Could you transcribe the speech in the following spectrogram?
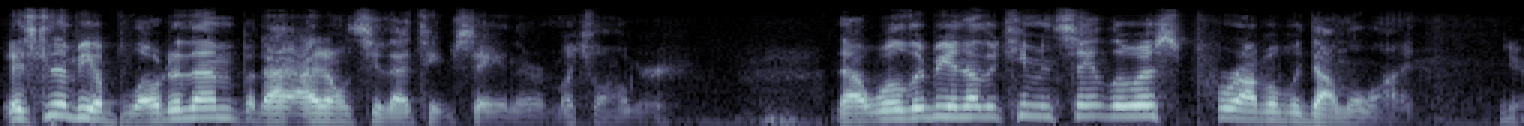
it's going to be a blow to them. But I, I don't see that team staying there much longer. Now, will there be another team in St. Louis? Probably down the line. Yeah.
